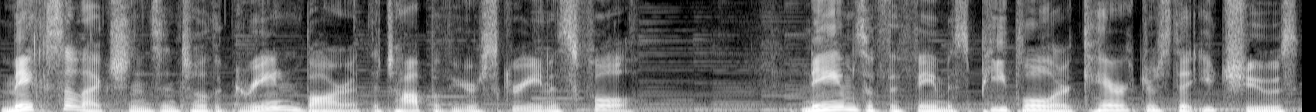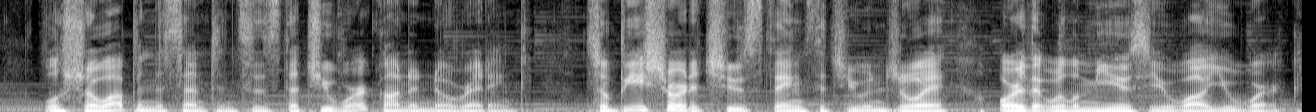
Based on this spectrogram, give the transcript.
Make selections until the green bar at the top of your screen is full. Names of the famous people or characters that you choose will show up in the sentences that you work on in No Red Ink, so be sure to choose things that you enjoy or that will amuse you while you work.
